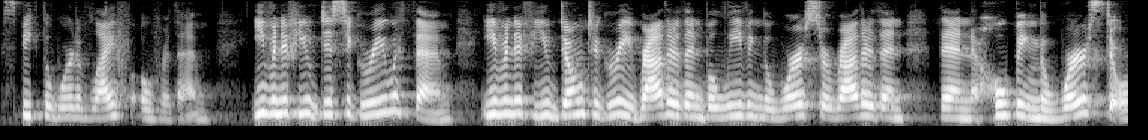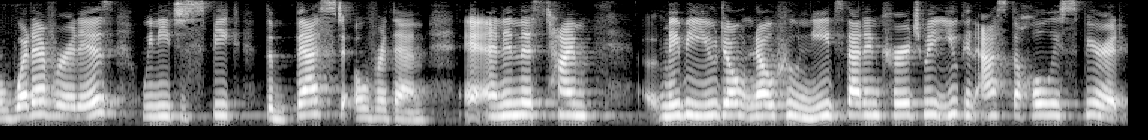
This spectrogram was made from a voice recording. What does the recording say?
Speak the word of life over them. Even if you disagree with them, even if you don't agree, rather than believing the worst or rather than, than hoping the worst or whatever it is, we need to speak the best over them. And in this time, maybe you don't know who needs that encouragement. You can ask the Holy Spirit,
